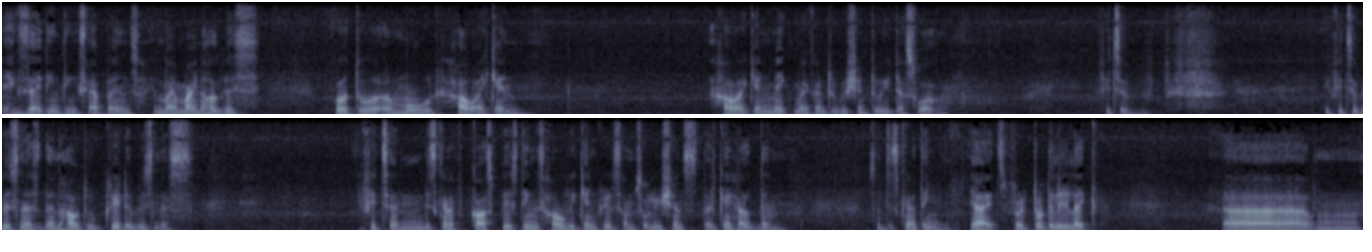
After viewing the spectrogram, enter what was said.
exciting things happens in my mind always go to a mood how I can how I can make my contribution to it as well. If it's a if it's a business then how to create a business? If it's an this kind of cost based things how we can create some solutions that can help them? So this kind of thing. Yeah it's for totally like um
